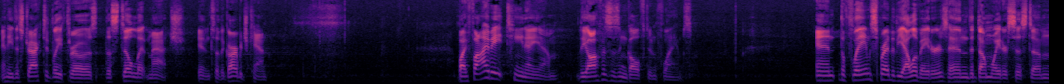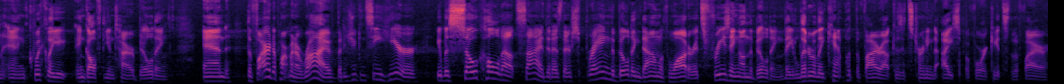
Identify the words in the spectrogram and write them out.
And he distractedly throws the still lit match into the garbage can. By 5:18 a.m., the office is engulfed in flames. And the flames spread to the elevators and the dumbwaiter system and quickly engulfed the entire building. And the fire department arrived, but as you can see here, it was so cold outside that as they're spraying the building down with water, it's freezing on the building. They literally can't put the fire out because it's turning to ice before it gets to the fire.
